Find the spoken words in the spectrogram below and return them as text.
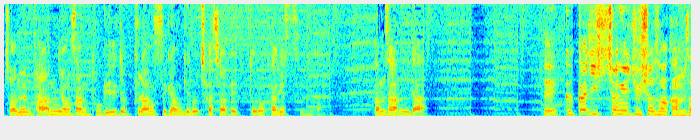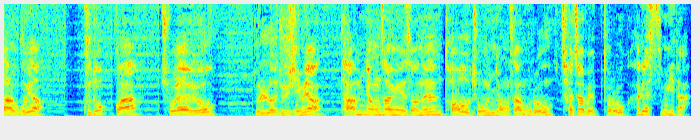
저는 다음 영상 독일 대 프랑스 경기로 찾아뵙도록 하겠습니다. 감사합니다. 네, 끝까지 시청해주셔서 감사하고요. 구독과 좋아요 눌러주시면 다음 영상에서는 더 좋은 영상으로 찾아뵙도록 하겠습니다.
